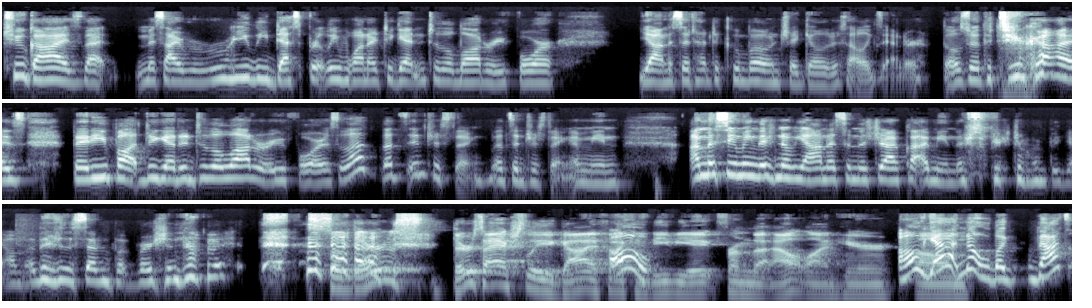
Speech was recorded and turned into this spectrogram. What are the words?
two guys that Masai really desperately wanted to get into the lottery for, Giannis Antetokounmpo and Shai Gilgeous-Alexander. Those are the two guys that he fought to get into the lottery for. So that that's interesting. That's interesting. I mean, I'm assuming there's no Giannis in this draft. I mean, there's Victor Wembanyama. There's a seven foot version of it. so there's there's actually a guy. If oh. I can oh. deviate from the outline here. Oh um, yeah, no, like that's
